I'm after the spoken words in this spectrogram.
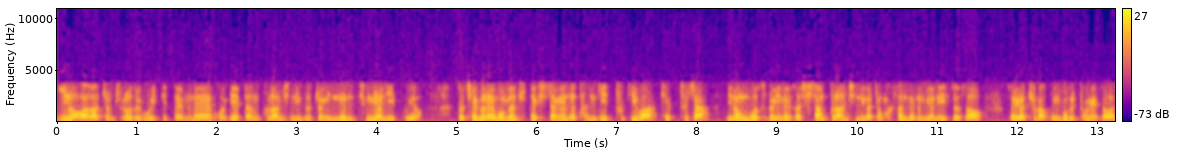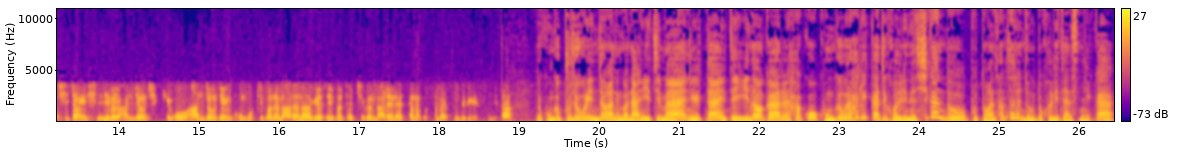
인허가가 좀 줄어들고 있기 때문에 거기에 따른 불안 심리도 좀 있는 측면이 있고요. 또 최근에 보면 주택 시장에 이제 단기 투기와 갭 투자 이런 것으로 인해서 시장 불안 심리가 좀 확산되는 면이 있어서 저희가 추가 공급을 통해서 시장의 심리를 안정시키고 안정적인 공급 기반을 마련하기 위해서 이번 대책을 마련했다는 것을 말씀드리겠습니다. 네, 공급 부족을 인정하는 건 아니지만 일단 이제 인허가를 하고 공급을 하기까지 걸리는 시간도 보통 한 3, 4년 정도 걸리지 않습니까?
